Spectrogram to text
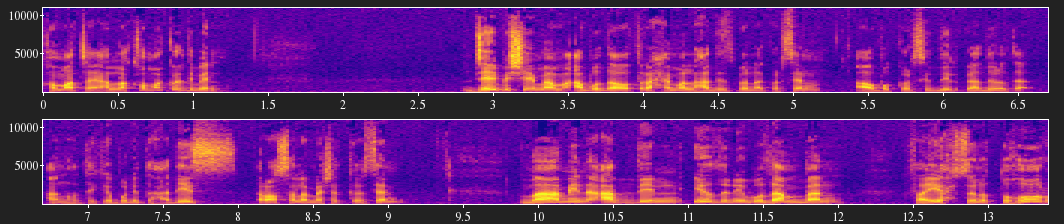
ক্ষমা চায়, আল্লাহ ক্ষমা করে দিবেন। যে বিষয়ে ইমাম আবু দাউদ রাহেমাল হাদিস বর্ণনা করছেন, আবু বকর সিদ্দিক রাদিয়াল্লাহু আনহু থেকে বর্ণিত হাদিস রাসূলুল্লাহ মেশাদ করেছেন, মা মিন আবদিন ইউযনিবু যামবান ফায়াহসিনু তুহুর।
